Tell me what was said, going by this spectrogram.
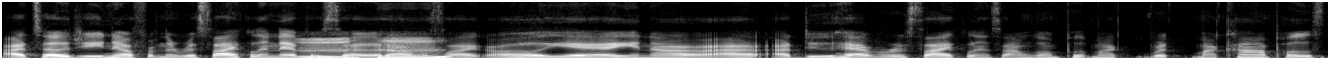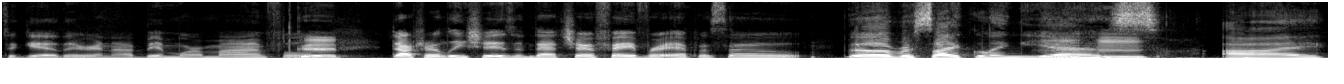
I told you, you know, from the recycling episode, I Mm-hmm. was like, oh yeah, you know, I, I do have recycling, so I'm gonna put my my compost together, and I've been more mindful. Good. Dr. Alicia, isn't that your favorite episode? The recycling, yes. I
